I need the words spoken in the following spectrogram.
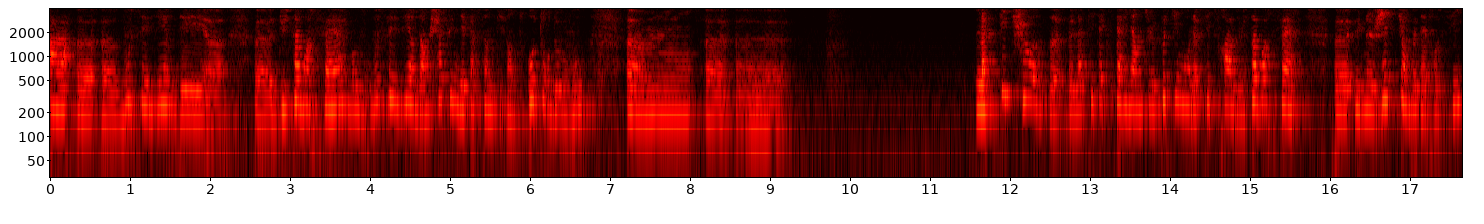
à euh, euh, vous saisir. Euh, du savoir-faire, vous, saisir dans chacune des personnes qui sont autour de vous, la petite chose, euh, la petite expérience, le petit mot, la petite phrase, le savoir-faire, euh, une gestion peut-être aussi,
